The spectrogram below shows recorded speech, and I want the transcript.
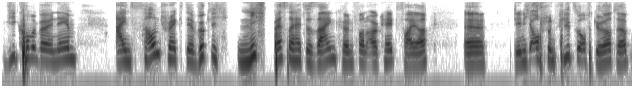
wie Come By Your Name ein Soundtrack, der wirklich nicht besser hätte sein können von Arcade Fire, äh, den ich auch schon viel zu oft gehört habe.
